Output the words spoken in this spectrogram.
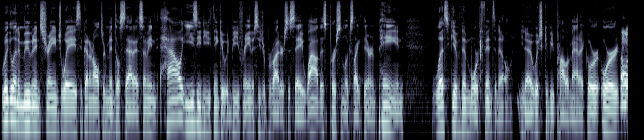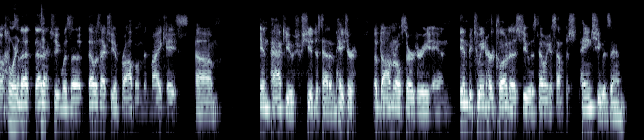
wiggling and moving in strange ways. They've got an altered mental status. I mean, how easy do you think it would be for anesthesia providers to say, wow, this person looks like they're in pain? Let's give them more fentanyl, you know, which could be problematic. Or, or, oh, or so that that actually was a that was actually a problem in my case. Um, in PACU, she had just had a major abdominal surgery, and in between her clonus, she was telling us how much pain she was in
